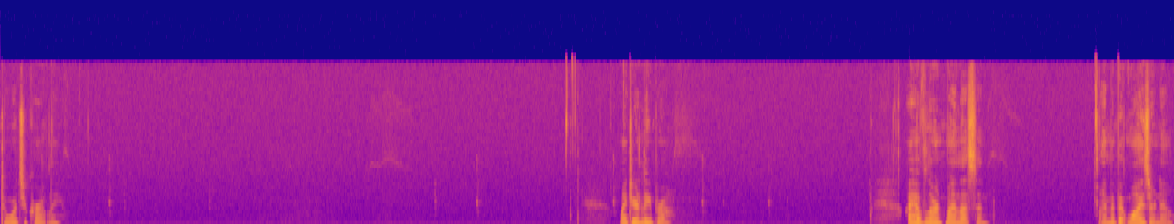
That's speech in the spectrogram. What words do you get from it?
towards you currently. My dear Libra, I have learned my lesson. I am a bit wiser now.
